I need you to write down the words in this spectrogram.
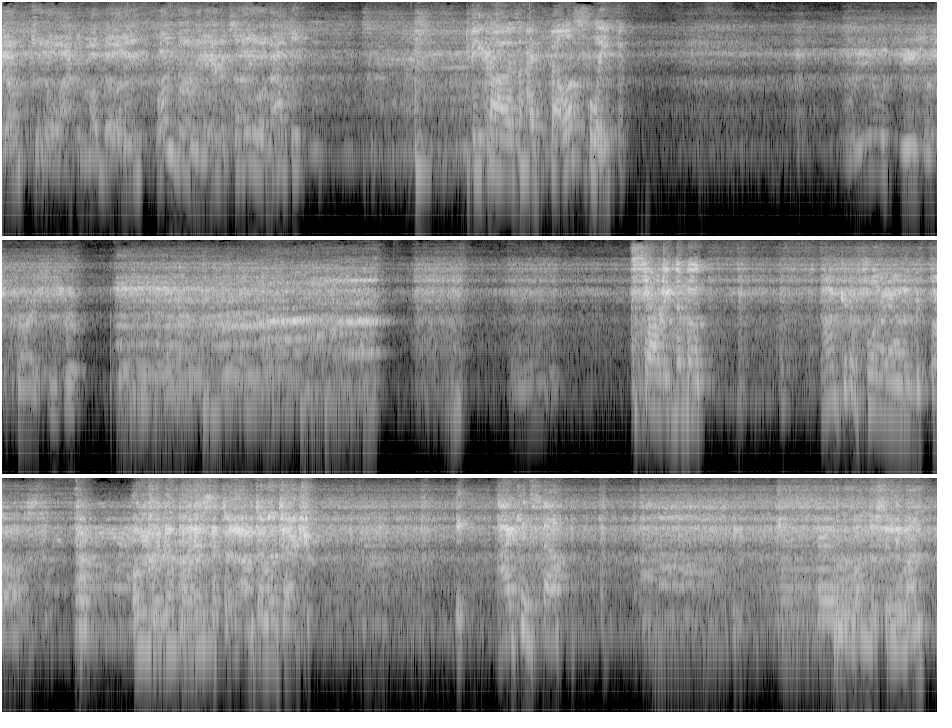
to the lack of mobility. Glenn Berman here to tell you about the because I fell asleep. Real Jesus Christ is. Re- Starting the move. not gonna fly out of the cause. Oiga, parece an Optima Tech. I can stop. Cuando se levanta.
